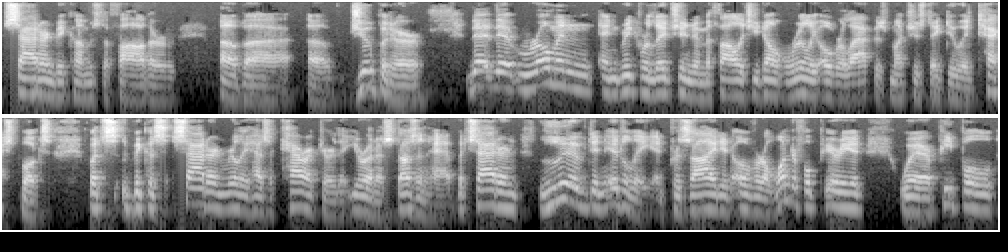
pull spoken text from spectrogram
Saturn becomes the father of uh, of Jupiter. The, the Roman and Greek religion and mythology don't really overlap as much as they do in textbooks, but because Saturn really has a character that Uranus doesn't have. But Saturn lived in Italy and presided over a wonderful period where people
